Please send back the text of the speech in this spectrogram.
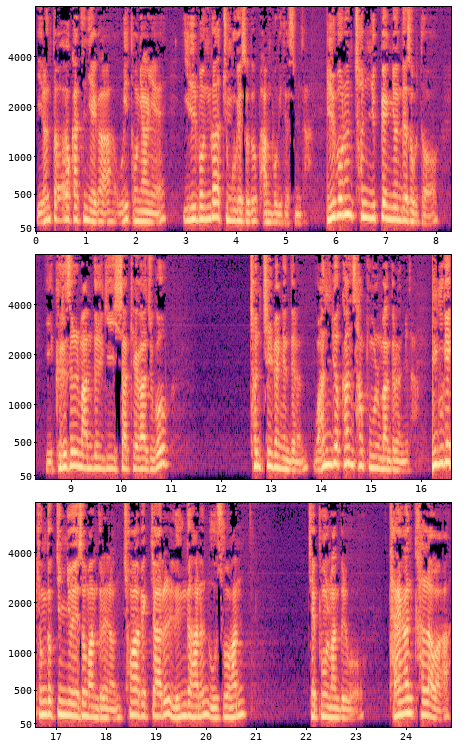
이런 똑같은 예가 우리 동양에 일본과 중국에서도 반복이 됐습니다. 일본은 1600년대서부터 이 그릇을 만들기 시작해가지고 1700년대는 완벽한 상품을 만들어냅니다. 중국의 경덕진료에서 만들어낸 청아백자를 능가하는 우수한 제품을 만들고 다양한 컬러와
